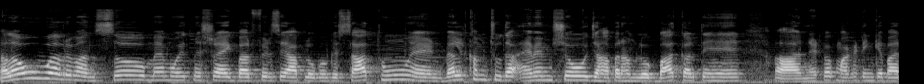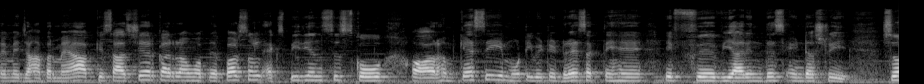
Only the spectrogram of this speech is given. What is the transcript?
हेलो एवरीवन सो मैं मोहित मिश्रा एक बार फिर से आप लोगों के साथ हूँ and welcome to the M M M show जहाँ पर हम लोग बात करते हैं नेटवर्क मार्केटिंग के बारे में, जहाँ पर मैं आपके साथ शेयर कर रहा हूँ अपने पर्सनल एक्सपीरियंसेस को और हम कैसे मोटिवेटेड रह सकते हैं if we are in this industry so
